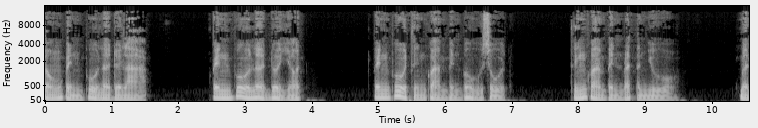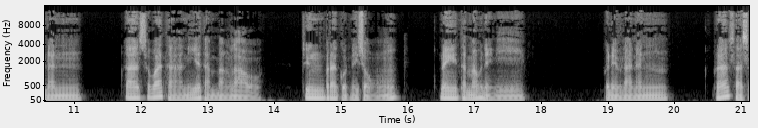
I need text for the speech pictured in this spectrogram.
สงเป็นผู้เลิศด้วยลาบ เป็นผู้เลิศด้วยยศ เป็นผู้ถึงความเป็นพระหูสูตร ถึงความเป็นรัตัญยูเมื่อนั้น อาสวัฏานิยธรรมบางเหล่า จึงปรากฏในสงฆ์ในธรรมะวันนี้ก็ในเวลานั้น พระศาส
